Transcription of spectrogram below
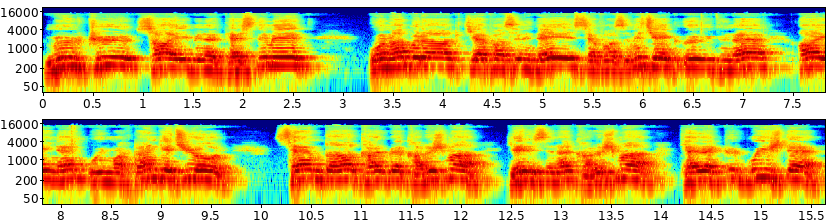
mülkü sahibine teslim et. Ona bırak cefasını değil sefasını çek öğüdüne aynen uymaktan geçiyor. Sen daha kalbe karışma, gerisine karışma. Tevekkül bu işte.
